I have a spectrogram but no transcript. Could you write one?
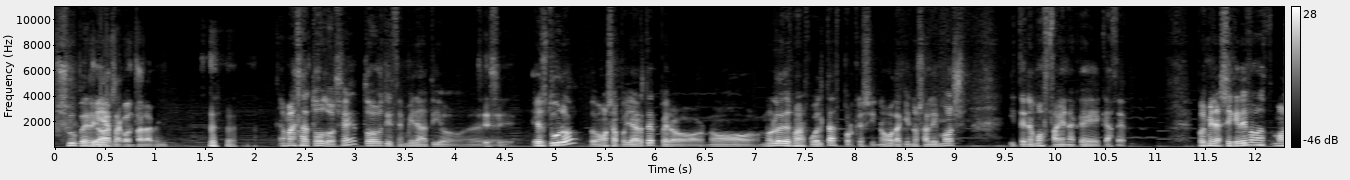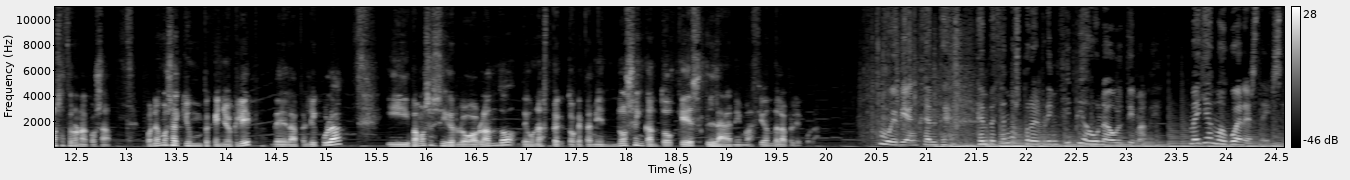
súper ¿qué bien. vas a contar a mí? Además a todos, ¿eh? Todos dicen, mira, tío, eh, Sí, sí. es duro, pero vamos a apoyarte, pero no, no le des más vueltas porque si no, de aquí no salimos y tenemos faena que, que hacer. Pues mira, si queréis vamos, vamos a hacer una cosa. Ponemos aquí un pequeño clip de la película y vamos a seguir luego hablando de un aspecto que también nos encantó, que es la animación de la película. Muy bien, gente. Empecemos por el principio una última vez. Me llamo Gwen Stacy.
